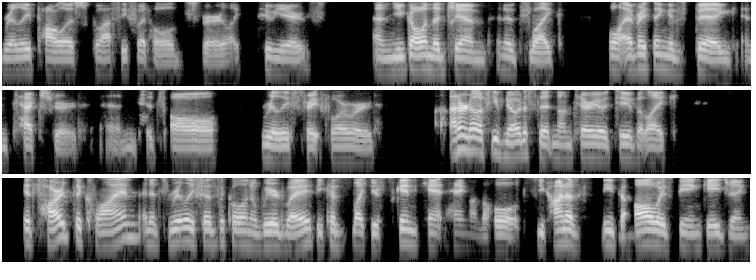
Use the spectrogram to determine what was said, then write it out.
really polished, glassy footholds for like two years, and you go in the gym, and it's like well everything is big and textured and it's all really straightforward i don't know if you've noticed it in ontario too but like it's hard to climb and it's really physical in a weird way because like your skin can't hang on the holds you kind of need to always be engaging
